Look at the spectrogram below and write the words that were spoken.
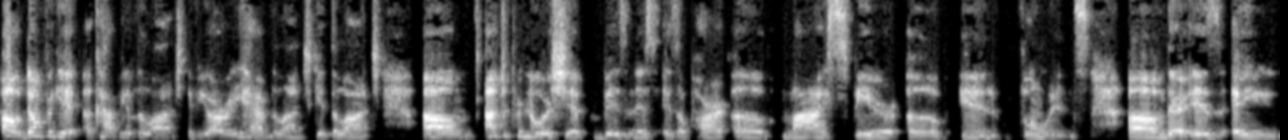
Oh, don't forget a copy of the launch. If you already have the launch, get the launch. Um, entrepreneurship business is a part of my sphere of influence. Um, there is a,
